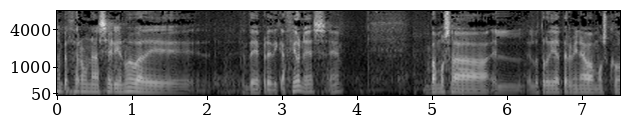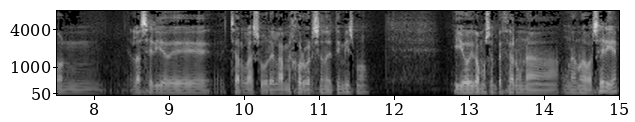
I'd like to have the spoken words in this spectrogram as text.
a empezar una serie nueva de, predicaciones. ¿eh? Vamos a el, otro día terminábamos con la serie de charlas sobre la mejor versión de ti mismo y hoy vamos a empezar una, una nueva serie.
